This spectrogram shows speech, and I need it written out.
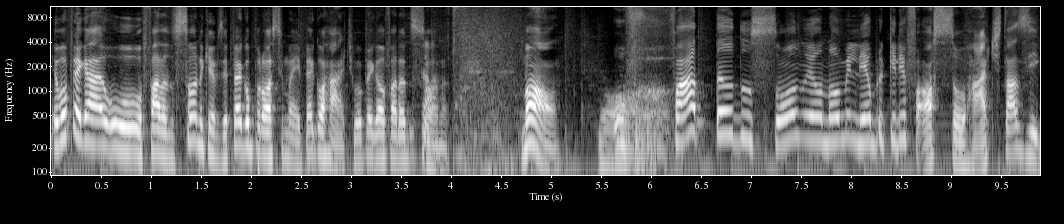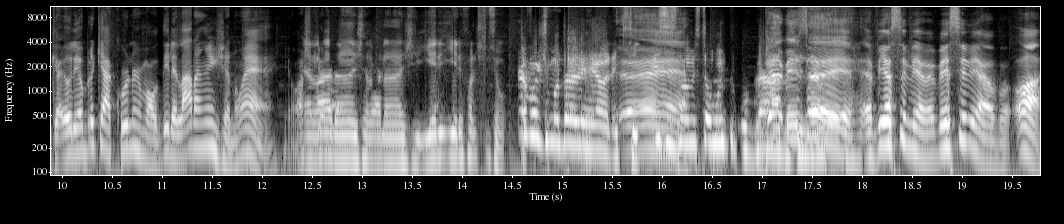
eu vou pegar o Fada do Sono, quer dizer, pega o próximo aí, pega o Hat. Vou pegar o Fada do Tá. Sono. Bom, O Fada do Sono, eu não me lembro que ele fala. Nossa, o Hat tá zica. Eu lembro que a cor normal dele é laranja, não é? Eu É que laranja, laranja. E ele, e ele fala tipo assim, eu vou te mandar ele reality. É. Esses nomes estão muito bugados. É bem, aí. é bem assim mesmo, é bem assim mesmo. Ó,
